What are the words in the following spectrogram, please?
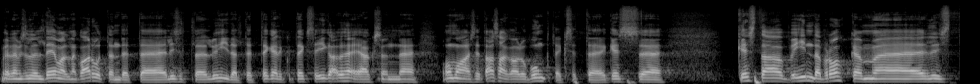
me oleme sellel teemal nagu arutanud, et äh, lihtsalt äh, lühidalt, et tegelikult eks see igaühe jaoks on äh, oma see tasakaalupunkt, eks, et kes, kes ta hindab rohkem sellist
